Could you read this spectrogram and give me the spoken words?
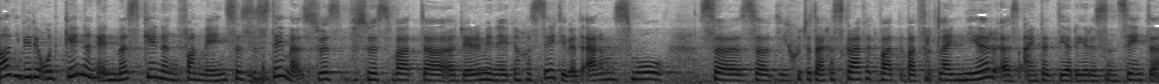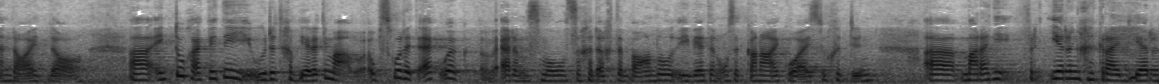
Daar die weer die ontkenning en miskenning van mense se stemme soos soos wat uh, Jeremy net nog gesê het, jy weet Adam Small se se die goed wat hy geskryf het wat wat verkleineer is eintlik deur die resensente in daai dae. Uh en tog ek weet nie hoe dit gebeur het nie, maar op skool het ek ook Adam Small se gedigte behandel, jy weet en ons het Kanaiko huis toe gedoen. Uh maar hy het nie verering gekry deur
